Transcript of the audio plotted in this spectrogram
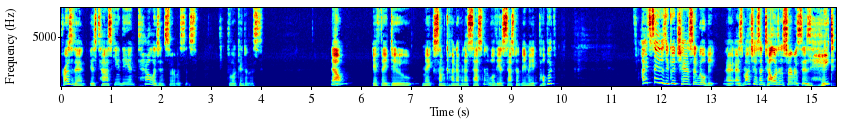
president is tasking the intelligence services to look into this. Now, if they do make some kind of an assessment, will the assessment be made public? I'd say there's a good chance it will be. As much as intelligence services hate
